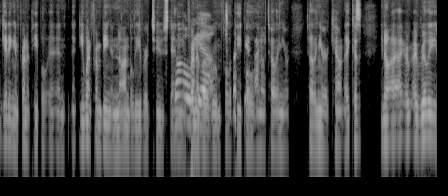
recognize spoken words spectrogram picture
getting in front of people, and, and you went from being a non-believer to standing in Oh, front of a room full of people, you know, telling your telling your account. Because you know, I I really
